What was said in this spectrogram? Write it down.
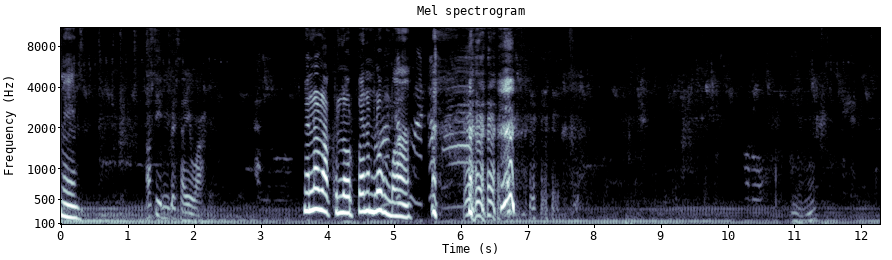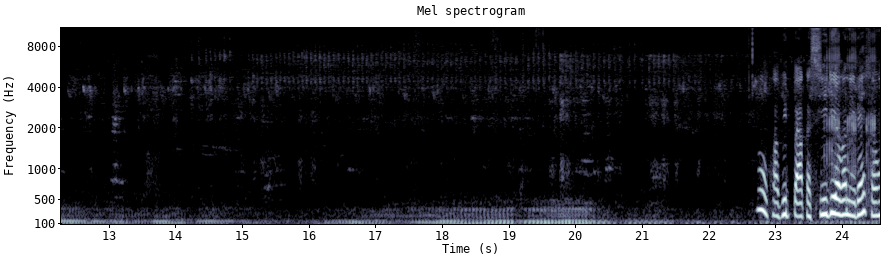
แม่นเอาสินไปใส่วะแม่นเราหลักขึ้นรถไปน้ำลุงบ่ฮะ อืม โอ้ความผิดปากกับสีเดียวกันอีกได้สอง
